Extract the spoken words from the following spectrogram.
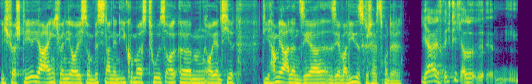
ich verstehe ja eigentlich, wenn ihr euch so ein bisschen an den E-Commerce-Tools ähm, orientiert, die haben ja alle ein sehr, sehr valides Geschäftsmodell. Ja, ist richtig. Also äh,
